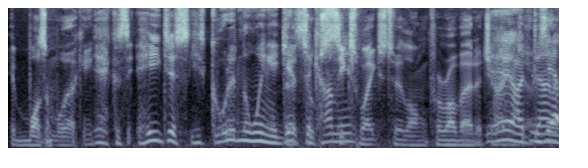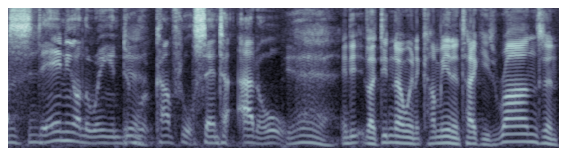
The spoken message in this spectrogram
it wasn't working. Yeah, because he just he's good in the wing. He But it gets to took come six in. weeks too long for Robbo to change. Yeah, I it. He was don't outstanding on the wing and didn't Yeah. look comfortable at centre at all. Yeah, and he, like didn't know when to come in and take his runs, and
